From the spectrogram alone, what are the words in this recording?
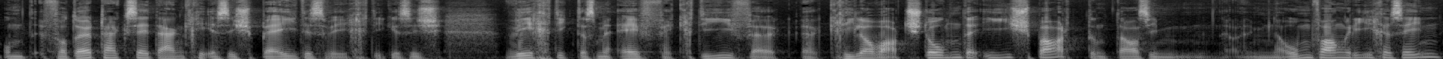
Und von dort her gesehen denke ich, es ist beides wichtig. Es ist wichtig, dass man effektiv eine Kilowattstunde einspart und das im, in einem umfangreichen Sinn.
